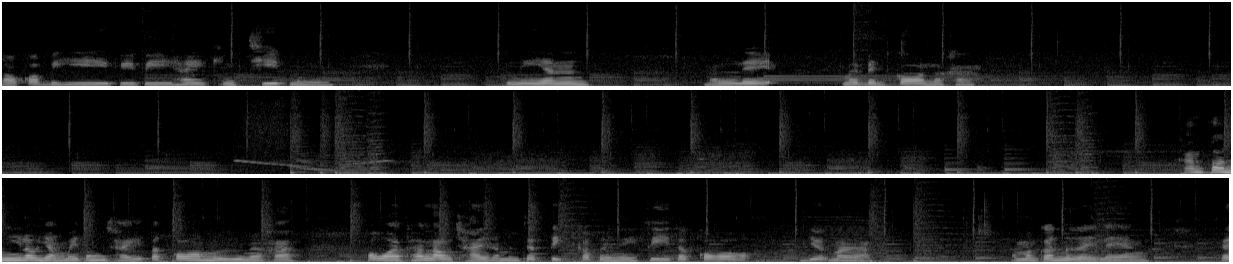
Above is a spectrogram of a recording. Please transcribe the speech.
เราก็บี้บี้บี้ให้คิมชีสมันเนียน มันเละ ไม่เป็นก้อนนะคะ ขั้นตอนนี้เรายังไม่ต้องใช้ตะก้อมือนะคะ เพราะว่าถ้าเราใช้แล้วมันจะติดเข้าไปในซี่ตะก้อเยอะมาก แล้วมันก็เหนื่อยแรง ใช้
